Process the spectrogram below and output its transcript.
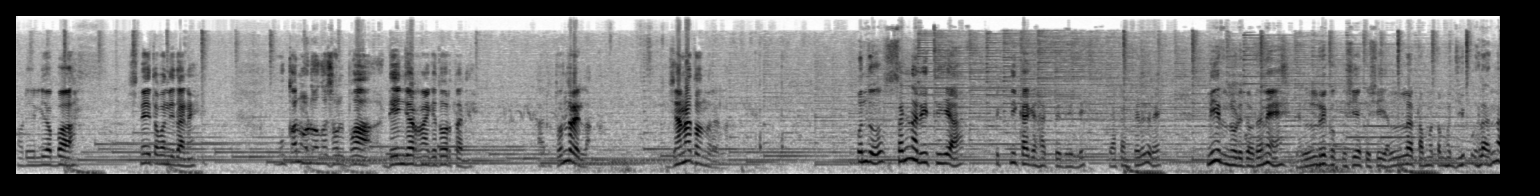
ಇಲ್ಲಿ ಒಬ್ಬ ಸ್ನೇಹಿತ ಬಂದಿದ್ದಾನೆ. ಮುಖ ನೋಡುವಾಗ ಸ್ವಲ್ಪ ಡೇಂಜರ್ನಾಗೆ ತೋರ್ತಾನೆ. ಆದರೆ ತೊಂದರೆ ಇಲ್ಲ. ಜನ ತೊಂದರೆ ಇಲ್ಲ. ಒಂದು ಸಣ್ಣ ರೀತಿಯ ಪಿಕ್ನಿಕ್ ಆಗಿ ಹಾಕ್ತಿದೆ ಇಲ್ಲಿ. ಯಾಕಂತ ಹೇಳಿದ್ರೆ, ನೀರು ನೋಡಿದೊಡನೆ ಎಲ್ರಿಗೂ ಖುಷಿಯ ಖುಷಿ, ಎಲ್ಲ ತಮ್ಮ ತಮ್ಮ ಜೀಪುಗಳನ್ನು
